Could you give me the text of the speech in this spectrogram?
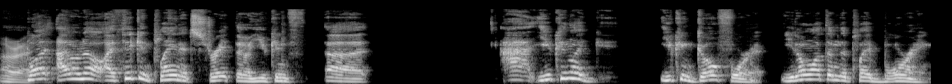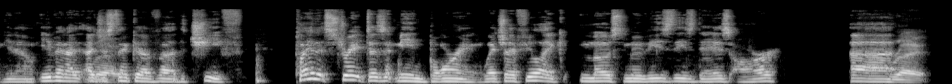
All right. but I don't know. I think in playing it straight though, you can, uh, ah, you can like, you can go for it. You don't want them to play boring, you know. Even I, I just think of uh, the Chief. Playing it straight doesn't mean boring, which I feel like most movies these days are. Uh, right.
